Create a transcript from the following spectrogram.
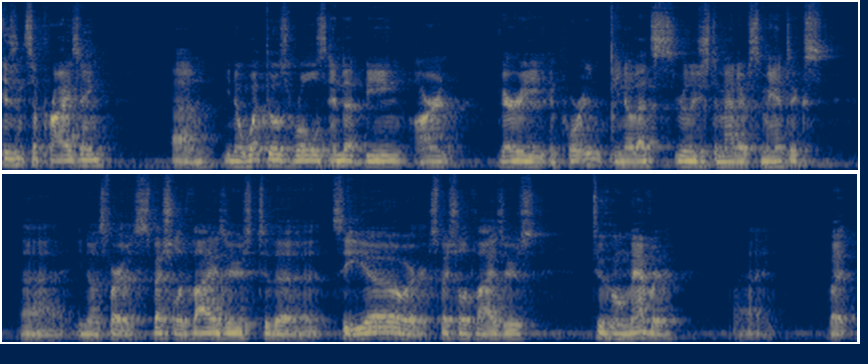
isn't surprising. Um, you know, what those roles end up being aren't very important. You know, that's really just a matter of semantics. uh, you know, as far as special advisors to the CEO or special advisors to whomever. Uh, but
